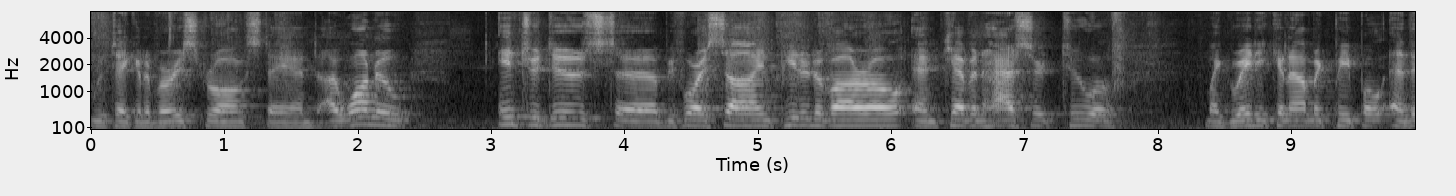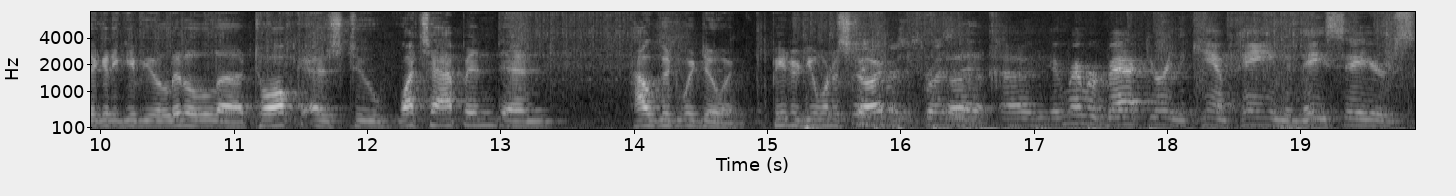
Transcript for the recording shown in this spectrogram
we've taken a very strong stand. I want to introduce, uh, before I sign, Peter Navarro and Kevin Hassett, two of my great economic people, and they're going to give you a little uh, talk as to what's happened and how good we're doing. Peter, do you want to start? Mr. President. Uh, you remember back during the campaign, the naysayers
